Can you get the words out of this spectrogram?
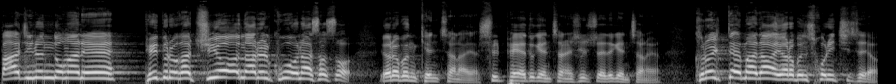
빠지는 동안에 베드로가 주여 나를 구원하소서 여러분 괜찮아요. 실패해도 괜찮아요. 실수해도 괜찮아요. 그럴 때마다 여러분 소리치세요.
